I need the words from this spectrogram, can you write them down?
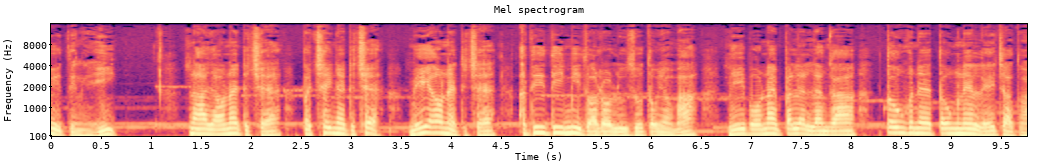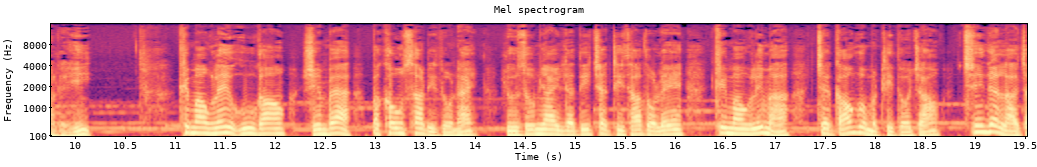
၍တင်လေ၏နှာရောင်၌တစ်ချက်ပချိတ်၌တစ်ချက်မေးအောင်၌တစ်ချက်အသီးသီးမိသွားတော်လူဆိုးသုံးယောက်မှာမြေပေါ်၌ပလက်လန်ကသုံးကနေသုံးကနေလဲကျသွားလေ၏ ခင်မောင်ကလေးဦးကောင်းရင်ဘတ်ပခုံးစရီတို့၌လူဆိုးများ၏လက်သီးချက်ထိထားတော်လဲခင်မောင်ကလေးမှာချက်ကောင်းကိုမထိသောကြောင့်ချင်းကပ်လာကြ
